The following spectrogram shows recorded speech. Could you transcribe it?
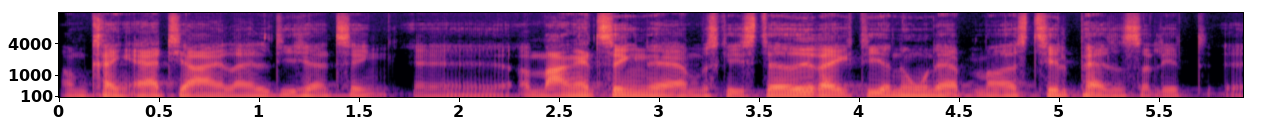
omkring agile og alle de her ting. Øh, og mange af tingene er måske stadig rigtige, og nogle af dem har også tilpasset sig lidt. Øh,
